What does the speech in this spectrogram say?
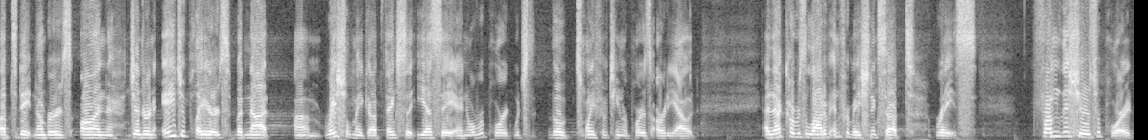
up-to-date numbers on gender and age of players, but not um, racial makeup, thanks to ESA annual report, which the 2015 report is already out. And that covers a lot of information except race. From this year's report,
